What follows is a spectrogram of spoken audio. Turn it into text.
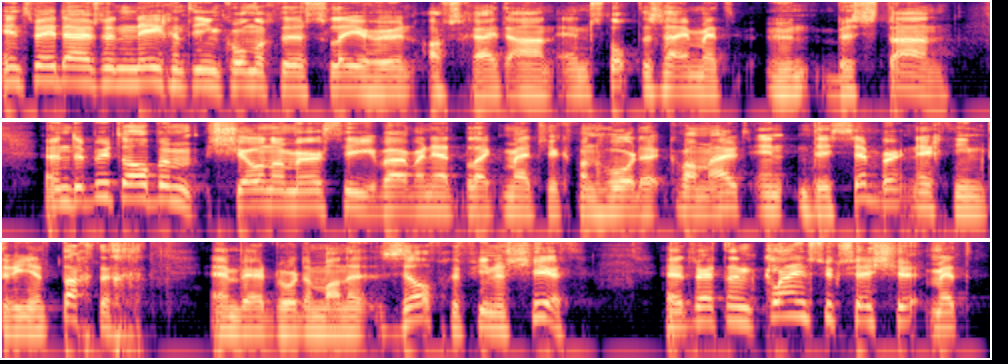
In 2019 kondigde Slayer hun afscheid aan en stopte zij met hun bestaan. Hun debuutalbum Show No Mercy, waar we net Black Magic van hoorden... kwam uit in december 1983 en werd door de mannen zelf gefinancierd. Het werd een klein succesje met 40.000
